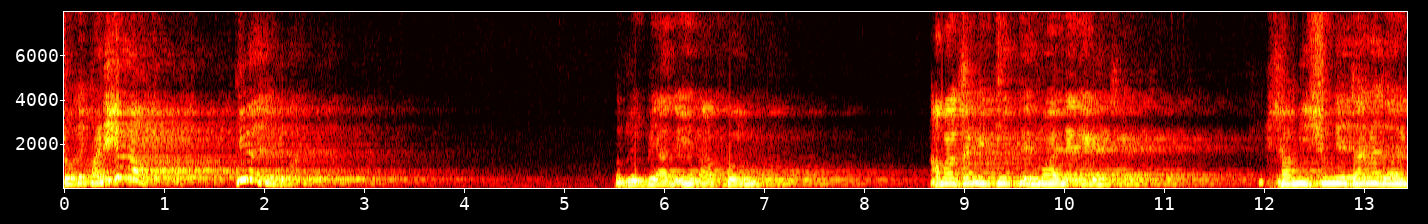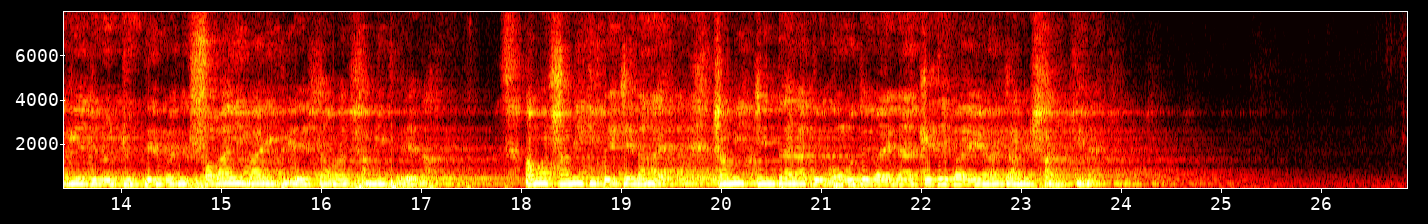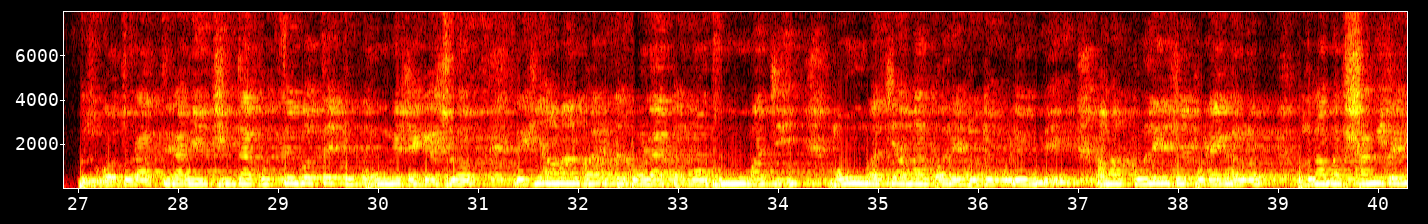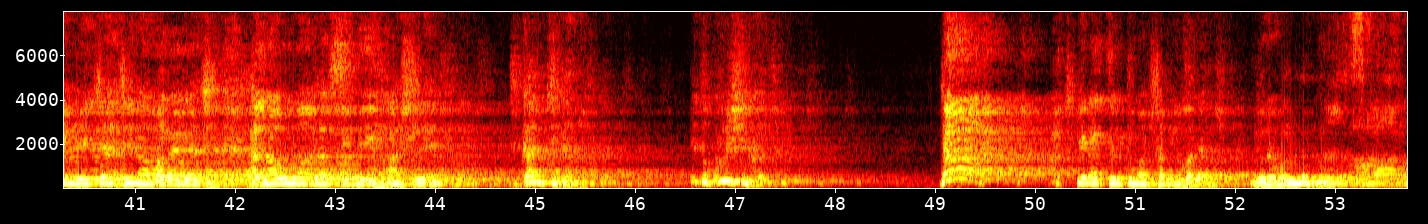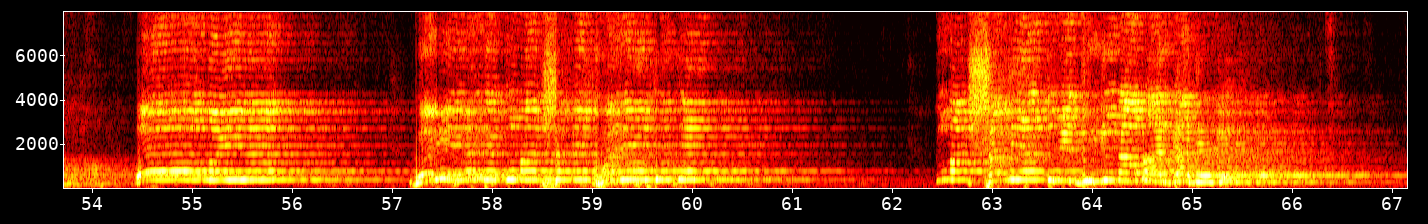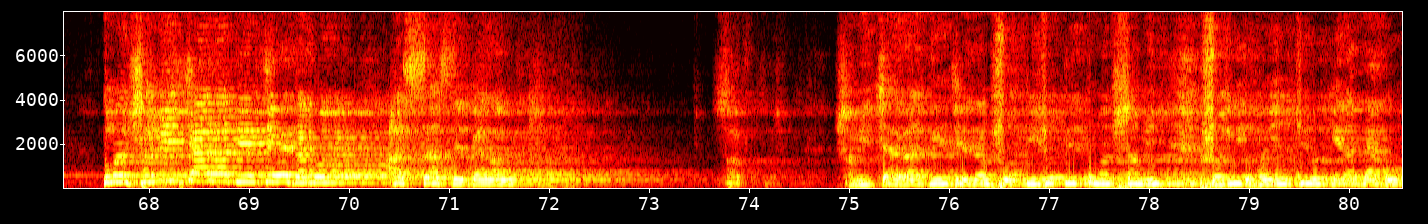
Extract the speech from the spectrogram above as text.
চোখে পানি কেন? কি আমার স্বামী যুদ্ধের গেছে। স্বামী শুনে যারা যারা গিয়েছিল যুদ্ধের মধ্যে সবাই বাড়ি ফিরে এসে আমার স্বামী ফেরে না। আমার স্বামী কি বেঁচে নাই? স্বামীর চিন্তা রাতে ঘুমোতে পারি না, খেতে পারি না, জানে শান্তি নাই হুজুর, গত রাত্রে আমি চিন্তা করতে করতে একটু ঘুম এসে গেছিল। দেখি আমার ঘরে একটা বড় একটা মধুমাছি মৌমাছি আমার ঘরে ঢুকে উড়ে উড়ে আমার কোলে এসে পড়ে গেল। হুজুর আমার স্বামীটাকে বেঁচে আছে না, মারা গেছে? আদাউবাকা সিদ্দিক হাসলেন কাঁদছি কেন? এ তো খুশির কথা। আজকে রাত্রে তোমার স্বামী ঘরে আসো জোরে বলবেন না? আস্তে আস্তে বেলা উঠছে স্বামী চেহারা দিয়েছে দেখো সত্যি সত্যি তোমার স্বামী শহীদ হয়েছিল কিনা দেখো।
